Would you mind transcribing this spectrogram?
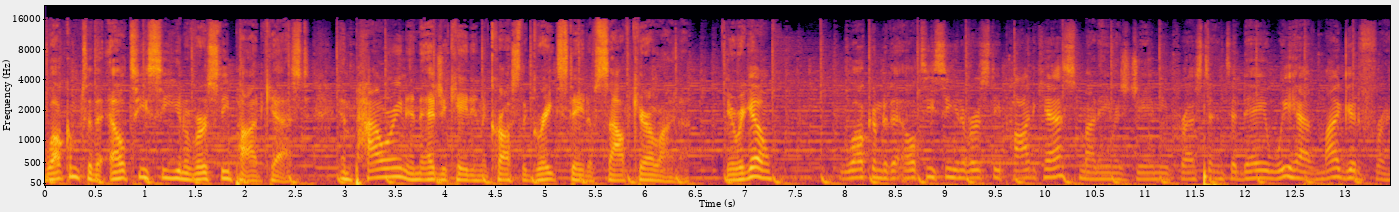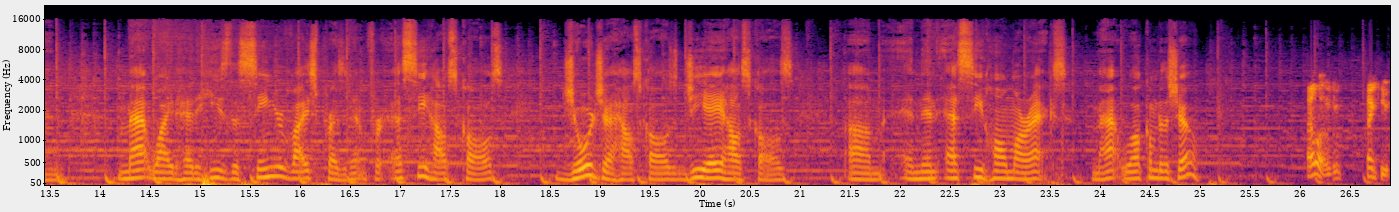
Welcome to the LTC University podcast, empowering and educating across the great state of South Carolina. Here we go. Welcome to the LTC University podcast. My name is Jamie Preston, and today we have my good friend, Matt Whitehead. He's the Senior Vice President for SC House Calls, Georgia House Calls, GA House Calls, um, and then SC Home RX. Matt, welcome to the show. Hello. Thank you.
